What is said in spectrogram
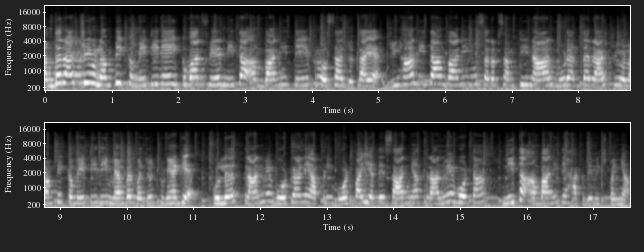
ਅੰਤਰਰਾਸ਼ਟਰੀ ਓਲੰਪਿਕ ਕਮੇਟੀ ਨੇ ਇੱਕ ਵਾਰ ਫਿਰ ਨੀਤਾ ਅੰਬਾਨੀ ਤੇ ਭਰੋਸਾ ਜਤਾਇਆ। ਜੀ ਹਾਂ, ਨੀਤਾ ਅੰਬਾਨੀ ਨੂੰ ਸਰਬਸੰਮਤੀ ਨਾਲ ਮੁੜ ਅੰਤਰਰਾਸ਼ਟਰੀ ਓਲੰਪਿਕ ਕਮੇਟੀ ਦੀ ਮੈਂਬਰ ਵਜੋਂ ਚੁਣਿਆ ਗਿਆ। ਕੁੱਲ 93 ਵੋਟਰਾਂ ਨੇ ਆਪਣੀ ਵੋਟ ਪਾਈ ਅਤੇ ਸਾਰੀਆਂ 93 ਵੋਟਾਂ ਨੀਤਾ ਅੰਬਾਨੀ ਦੇ ਹੱਕ ਦੇ ਵਿੱਚ ਪਈਆਂ।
